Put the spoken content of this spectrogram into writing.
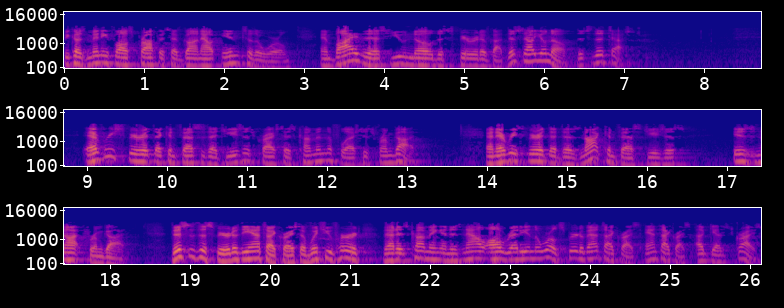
Because many false prophets have gone out into the world. And by this you know the Spirit of God. This is how you'll know. This is the test. Every spirit that confesses that Jesus Christ has come in the flesh is from God. And every spirit that does not confess Jesus is not from God. This is the spirit of the Antichrist, of which you've heard that is coming and is now already in the world. Spirit of Antichrist, Antichrist, against Christ.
